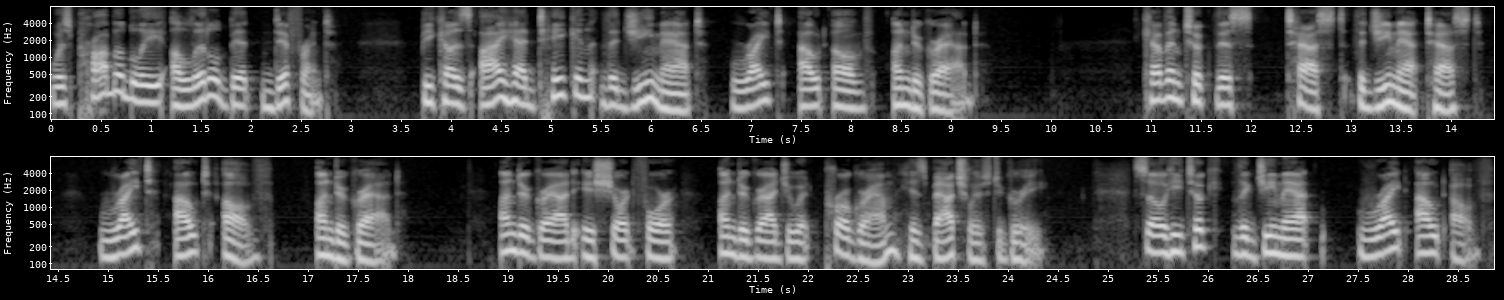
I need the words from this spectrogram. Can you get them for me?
was probably a little bit different because I had taken the GMAT right out of undergrad. Kevin took this test, the GMAT test, right out of undergrad. Undergrad is short for undergraduate program, his bachelor's degree. So he took the GMAT right out of,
